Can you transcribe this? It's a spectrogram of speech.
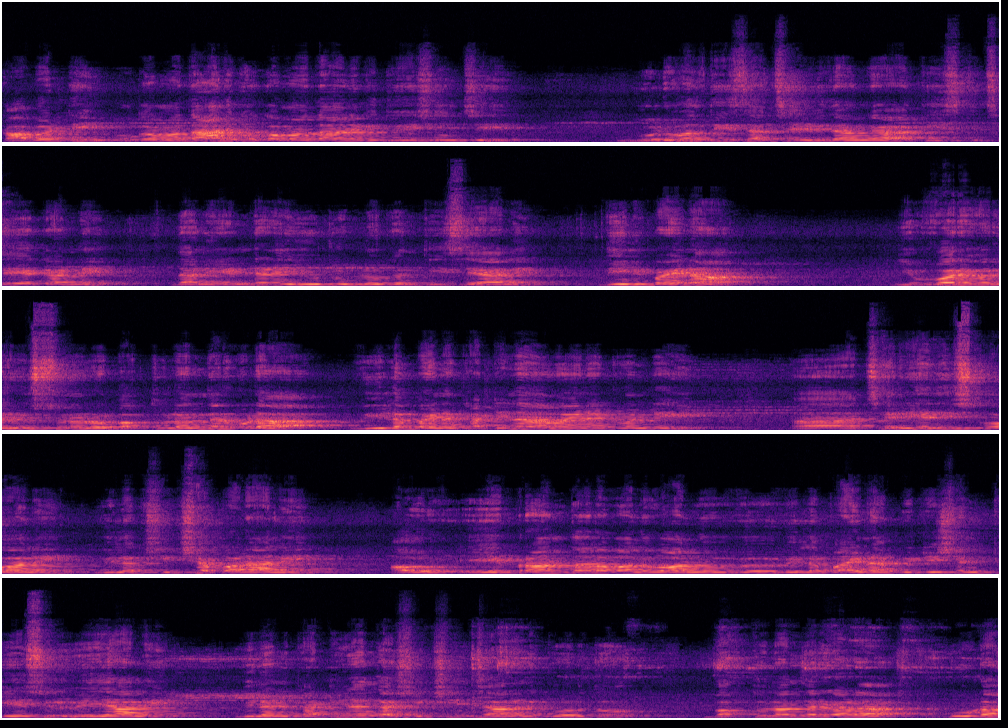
కాబట్టి ఒక మతానికి ఒక మతానికి ద్వేషించి గొడవలు తీసొచ్చే విధంగా తీసుకు చేయకండి. దాన్ని వెంటనే యూట్యూబ్లోకి తీసేయాలి. దీనిపైన ఎవరెవరు చూస్తున్నారో భక్తులందరూ కూడా వీళ్ళపైన కఠినమైనటువంటి చర్య తీసుకోవాలి. వీళ్ళకి శిక్ష పడాలి. అవరు ఏ ప్రాంతాల వాళ్ళు వాళ్ళు వీళ్ళ పైన పిటిషన్ కేసులు వేయాలి. వీళ్ళని కఠినంగా శిక్షించాలని కోరుతూ భక్తులందరూ కూడా కూడా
